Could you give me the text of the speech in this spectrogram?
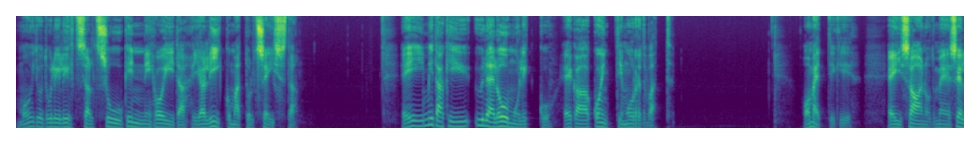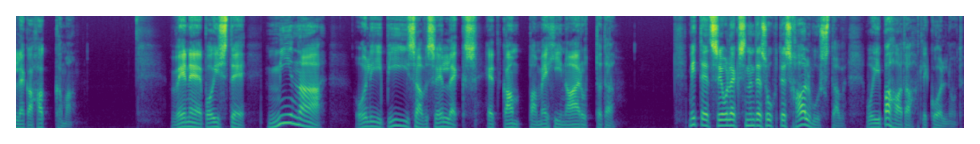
muidu tuli lihtsalt suu kinni hoida ja liikumatult seista. ei midagi üleloomulikku ega konti murdvat. ometigi ei saanud me sellega hakkama. Vene poiste mina oli piisav selleks, et kampa mehi naerutada. mitte, et see oleks nende suhtes halvustav või pahatahtlik olnud,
